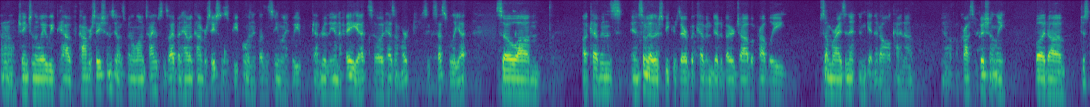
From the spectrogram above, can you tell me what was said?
I don't know changing the way we have conversations. You know, it's been a long time since I've been having conversations with people, and it doesn't seem like we've gotten rid of the NFA yet, so it hasn't worked successfully yet. So um, uh, Kevin's and some of the other speakers there, but Kevin did a better job of probably summarizing it and getting it all kind of you know across efficiently but uh, just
